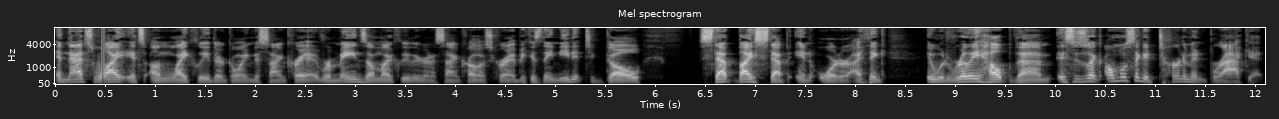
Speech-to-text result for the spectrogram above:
And that's why it's unlikely they're going to sign Correa. It remains unlikely they're going to sign Carlos Correa because they need it to go step by step in order. I think it would really help them. This is like almost like a tournament bracket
